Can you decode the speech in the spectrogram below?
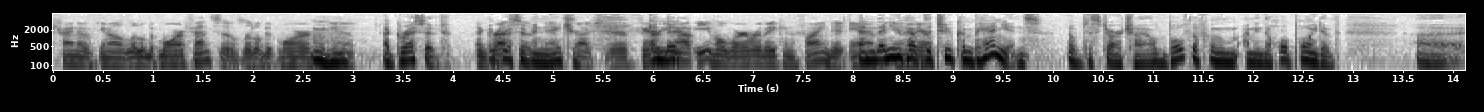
kind of, you know, a little bit more offensive, a little bit more, you mm-hmm. know, Aggressive. Aggressive, in nature. They're ferreting then- out evil wherever they can find it. And, And, then you and have the two companions of the Star Child, both of whom, I mean, the whole point of, uh,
